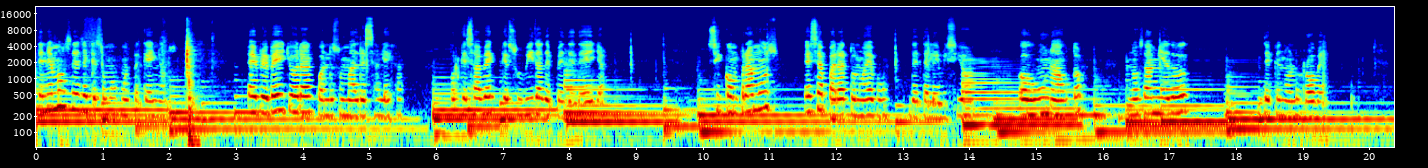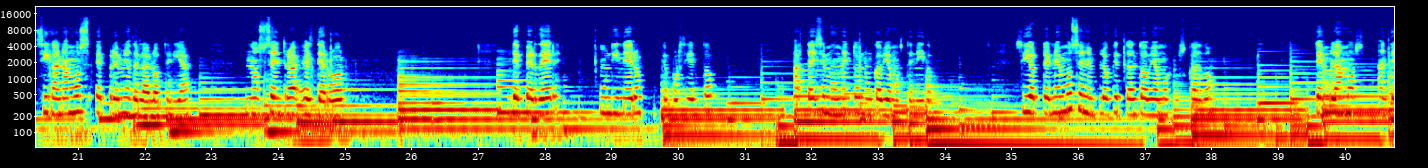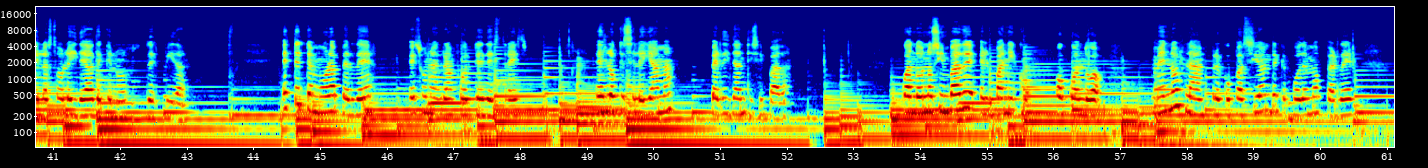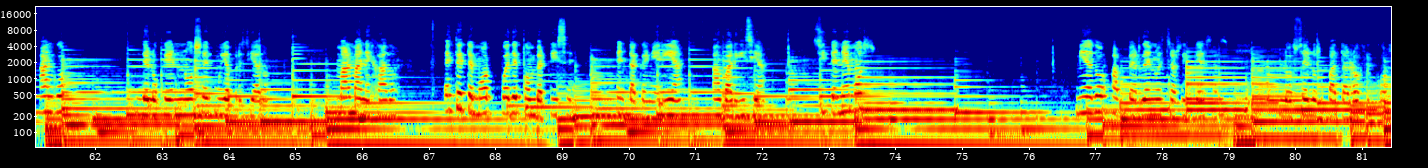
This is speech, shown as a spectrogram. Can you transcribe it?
tenemos desde que somos muy pequeños. El bebé llora cuando su madre se aleja, porque sabe que su vida depende de ella. Si compramos ese aparato nuevo de televisión o un auto, nos da miedo de que nos lo roben. Si ganamos el premio de la lotería, nos centra el terror de perder un dinero que por cierto hasta ese momento nunca habíamos tenido. Si obtenemos el empleo que tanto habíamos buscado, temblamos ante la sola idea de que nos despidan. Este temor a perder es una gran fuente de estrés. Es lo que se le llama pérdida anticipada. Cuando nos invade el pánico o cuando menos la preocupación de que podemos perder algo de lo que no es muy apreciado, mal manejado. Este temor puede convertirse en tacañería, avaricia. Si tenemos miedo a perder nuestras riquezas, los celos patológicos,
